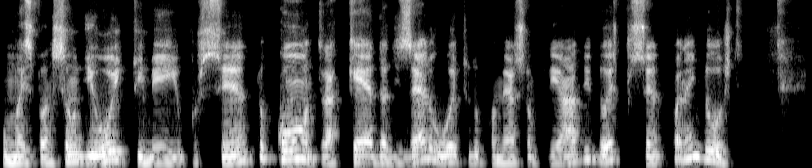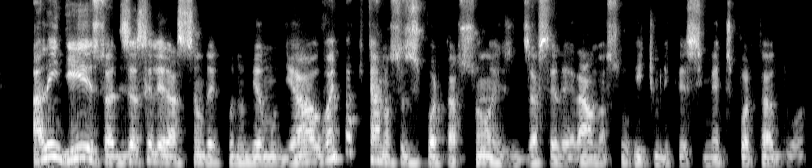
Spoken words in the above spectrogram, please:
com uma expansão de 8,5% contra a queda de 0,8% do comércio ampliado e 2% para a indústria. Além disso, a desaceleração da economia mundial vai impactar nossas exportações, desacelerar o nosso ritmo de crescimento exportador.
